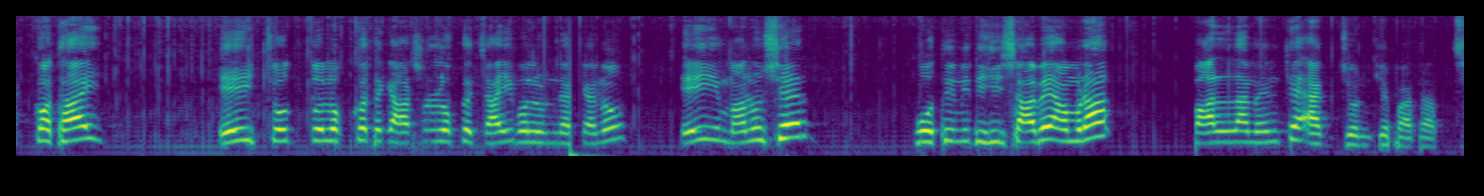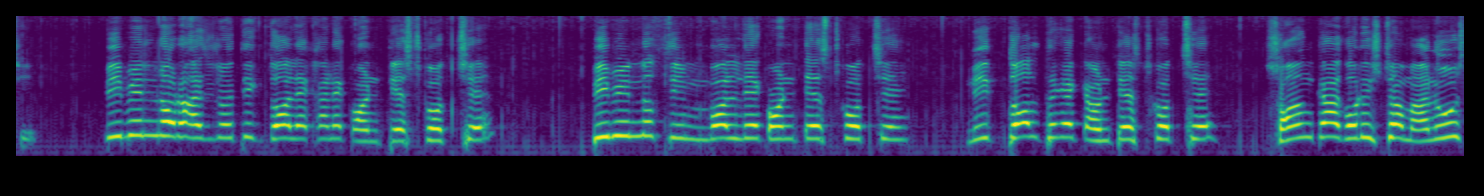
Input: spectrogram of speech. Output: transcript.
এক কথায়, এই চোদ্দ লক্ষ থেকে আঠারো লক্ষ যাই বলুন না কেন, এই মানুষের প্রতিনিধি হিসাবে আমরা পার্লামেন্টে একজনকে পাঠাচ্ছি। বিভিন্ন রাজনৈতিক দল এখানে কন্টেস্ট করছে, বিভিন্ন সিম্বল নিয়ে কন্টেস্ট করছে নির্দল থেকে কন্টেস্ট করছে। সংখ্যাগরিষ্ঠ মানুষ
